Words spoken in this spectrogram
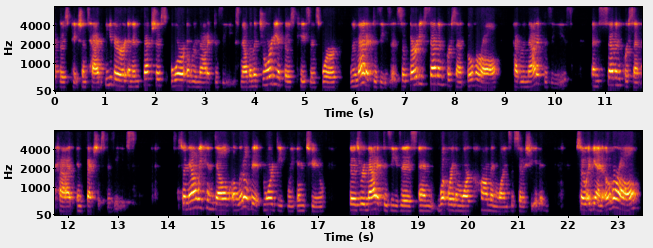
of those patients had either an infectious or a rheumatic disease. Now, the majority of those cases were rheumatic diseases. So 37% overall had rheumatic disease and 7% had infectious disease. So now we can delve a little bit more deeply into those rheumatic diseases and what were the more common ones associated. So again, overall,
